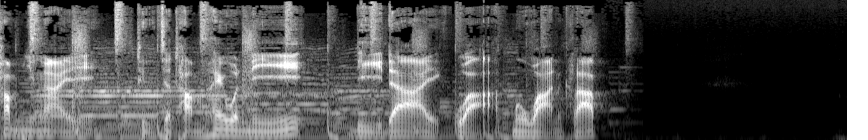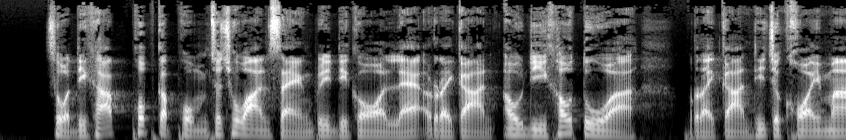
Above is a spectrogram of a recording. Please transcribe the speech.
ทำยังไงถึงจะทำให้วันนี้ดีได้กว่าเมื่อวานครับ สวัสดีครับ พบกับผมชัชวานแสงปรีดีกร และรายการเอาดีเข้าตัว รายการที่จะคอยมา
